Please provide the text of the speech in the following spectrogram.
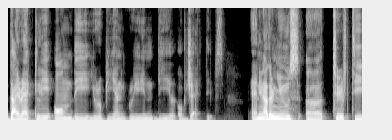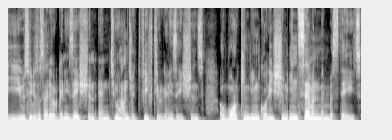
directly on the European Green Deal objectives. And in other news, uh, 30 EU civil society organizations and 250 organizations working in coalition in seven member states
